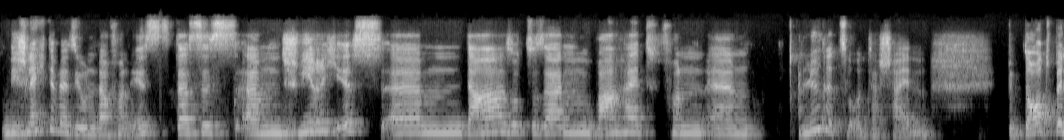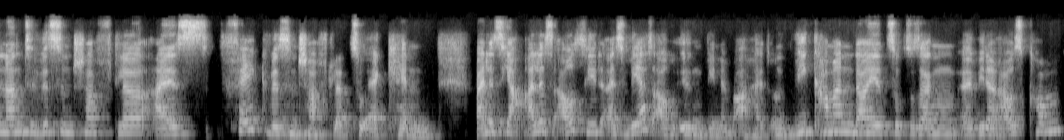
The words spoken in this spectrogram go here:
Die schlechte Version davon ist, dass es ähm, schwierig ist, ähm, da sozusagen Wahrheit von ähm, Lüge zu unterscheiden dort benannte Wissenschaftler als Fake-Wissenschaftler zu erkennen, weil es ja alles aussieht, als wäre es auch irgendwie eine Wahrheit. Und wie kann man da jetzt sozusagen äh, wieder rauskommen?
